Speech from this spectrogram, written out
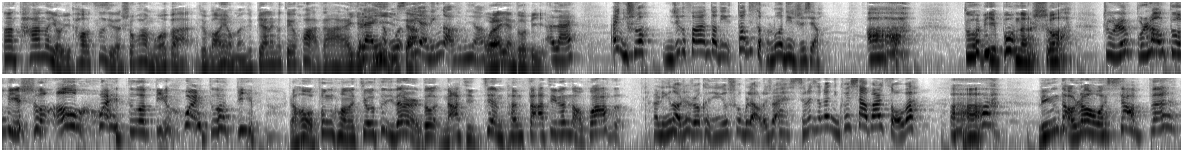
那他呢有一套自己的说话模板，就网友们就编了个对话，咱俩来演，绎一下我我。演领导行不行？我来演多比啊来，哎，你说你这个方案到底到底怎么落地执行？啊！多比不能说，主人不让多比说。哦，坏多比，坏多比。然后我疯狂的揪自己的耳朵，拿起键盘砸自己的脑瓜子。啊，领导这时候肯定就受不了了，说，哎，行了行了，你快下班走吧。啊！领导让我下班，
